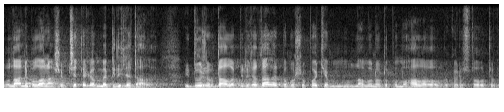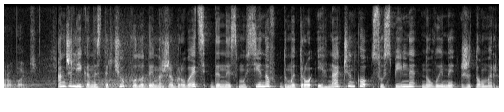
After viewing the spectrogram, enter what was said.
вона не була нашим вчителем, ми підглядали. І дуже вдало підглядали, тому що потім нам воно допомагало використовувати в роботі. Анжеліка Нестерчук, Володимир Жабровець, Денис Мусінов, Дмитро Ігнатченко. Суспільне новини Житомир.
